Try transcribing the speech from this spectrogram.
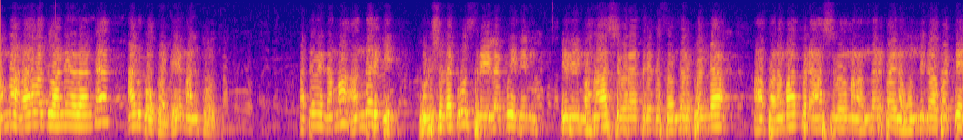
అమ్మ రావద్దు అనేదాక అనుకోకండి ఏమనుకోవద్దు. అర్థమైందమ్మా? అందరికీ పురుషులకు స్త్రీలకు ఇది ఇది మహాశివరాత్రి యొక్క సందర్భంగా ఆ పరమాత్మని ఆశీర్వాదం మన అందరిపైన ఉంది కాబట్టి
